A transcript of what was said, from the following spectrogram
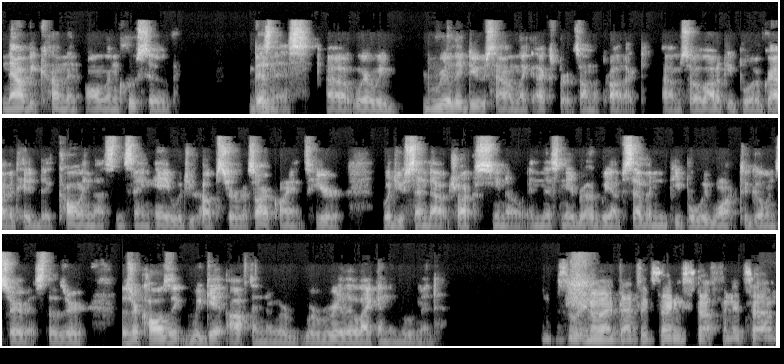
now become an all inclusive business uh, where we really do sound like experts on the product. Um, so a lot of people are gravitated to calling us and saying, "Hey, would you help service our clients here? Would you send out trucks? You know, in this neighborhood, we have seven people we want to go and service." Those are those are calls that we get often, and we're we're really liking the movement. Absolutely, no, that that's exciting stuff, and it's um,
